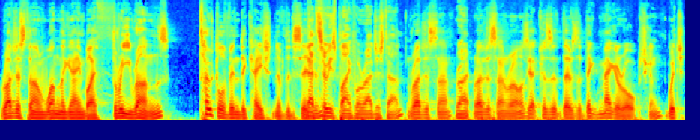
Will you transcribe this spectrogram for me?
Rajasthan won the game by three runs. Total vindication of the decision. That's who he's playing for, Rajasthan. Rajasthan, Right. Rajasthan Royals, yeah, because there was a big mega auction, which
